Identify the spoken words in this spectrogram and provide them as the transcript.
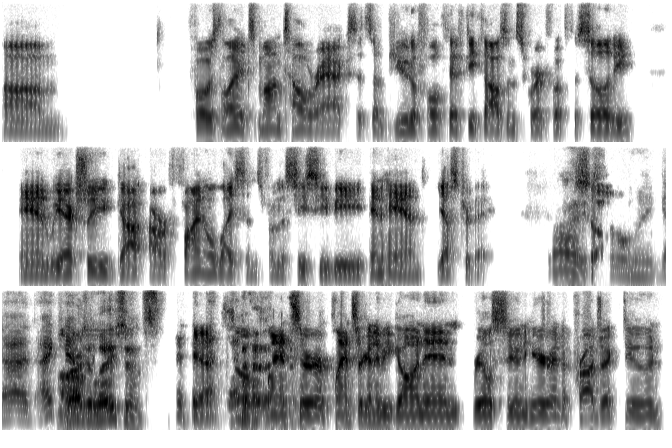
Um, Fohse lights, Montel racks. It's a beautiful 50,000 square foot facility and we actually got our final license from the CCB in hand yesterday. Nice. So, oh my god! I can't... Congratulations. Yeah. So plants are plants are going to be going in real soon here into Project Dune.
